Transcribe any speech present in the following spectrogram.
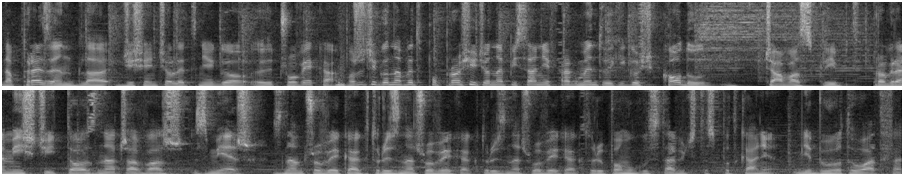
na prezent dla 10-letniego y, człowieka. Możecie go nawet poprosić o napisanie fragmentu jakiegoś kodu JavaScript. Programiści, to oznacza wasz zmierzch. Znam człowieka, który zna człowieka, który zna człowieka, który pomógł ustawić to spotkanie. Nie było to łatwe.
